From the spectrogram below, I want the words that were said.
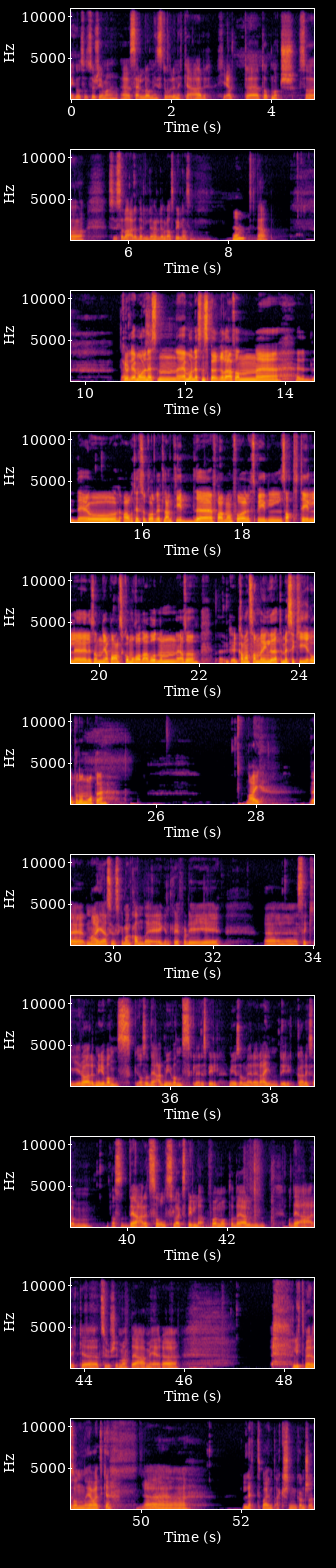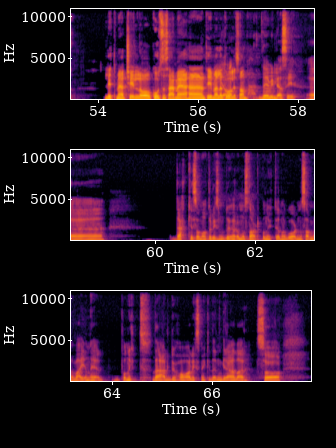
i of Tsushima. Eh, Selv om historien ikke er helt uh, top notch, så syns jeg det er et veldig, veldig bra spill, altså. Ja. Ja. Kult. Jeg må jo nesten, jeg må nesten spørre deg sånn eh, Det er jo Av og til så går det litt lang tid eh, fra man får spill satt til eh, liksom japanske områder. Hvordan, altså, kan man sammenligne dette med Sekiro på noen måte? Nei. Det, nei, jeg syns ikke man kan det, egentlig, fordi Eh, Sekiro er et mye vanskeligere Altså, det er et mye vanskeligere spill. Mye sånn mer reindyrka, liksom Altså, det er et souls-like spill, da, på en måte. Det er, og det er ikke Tsushima. Det er mer eh, Litt mer sånn, jeg veit ikke eh, Lettbeint action, kanskje. Litt mer chill å kose seg med en time eller Ja. to, liksom. Det vil jeg si. Eh, det er ikke sånn at du liksom dør og må starte på nytt igjen og går den samme veien helt på nytt. Det er, du har liksom ikke den greia der. Så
